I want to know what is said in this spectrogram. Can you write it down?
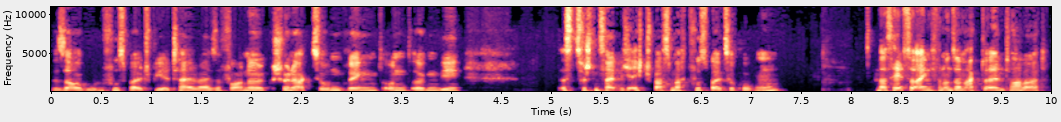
sauguten Fußball spielt, teilweise vorne schöne Aktionen bringt und irgendwie es zwischenzeitlich echt Spaß macht, Fußball zu gucken. Was hältst du eigentlich von unserem aktuellen Torwart?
